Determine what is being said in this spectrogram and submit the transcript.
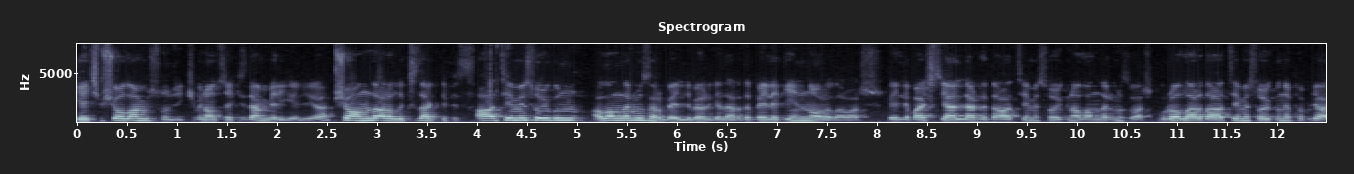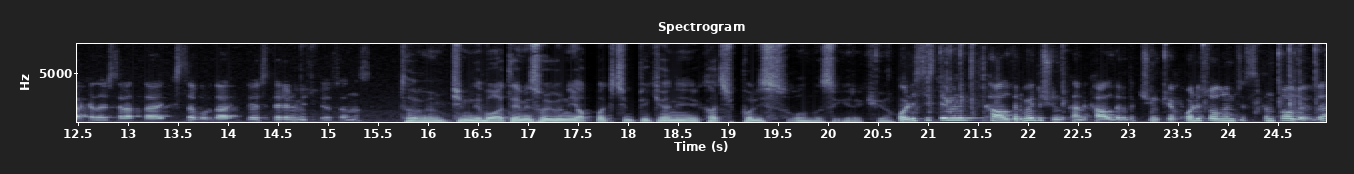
Geçmişi olan bir sunucu. 2018'den beri geliyor. Şu anda aralıksız aktifiz. ATM soygun alanlarımız var belli bölgelerde. Belediyenin orada var. Belli başlı yerlerde de ATM soygun alanlarımız var. Buralarda ATM soygun yapabiliyor arkadaşlar. Hatta kısa burada gösterelim istiyorsanız. Tabii. Şimdi bu ATM soygunu yapmak için peki hani kaç polis olması gerekiyor? Polis sistemini kaldırmayı düşündük. Hani kaldırdık çünkü polis olunca sıkıntı oluyordu.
